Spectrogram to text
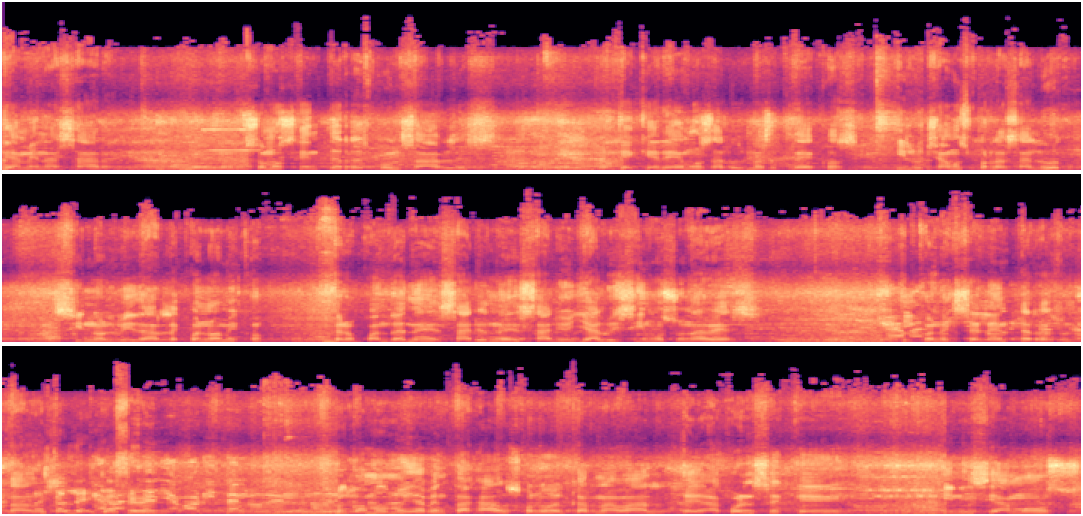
de amenazar. Somos gente responsables que queremos a los mazatlecos y luchamos por la salud sin olvidar lo económico. Pero cuando es necesario, es necesario. Ya lo hicimos una vez y con excelentes resultados. ya se ven... Pues vamos muy aventajados con lo del carnaval. Eh, acuérdense que iniciamos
